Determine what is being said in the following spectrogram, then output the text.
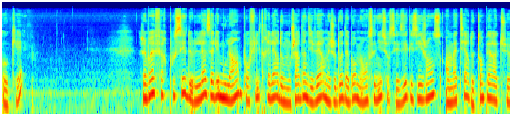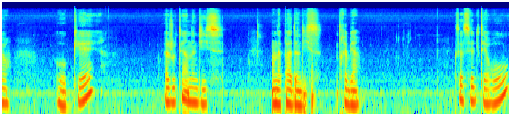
Ok. J'aimerais faire pousser de l'azalée moulin pour filtrer l'air de mon jardin d'hiver, mais je dois d'abord me renseigner sur ses exigences en matière de température. Ok. Ajouter un indice. On n'a pas d'indice. Très bien. Ça, c'est le terreau.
